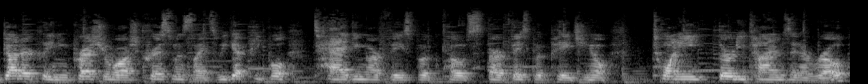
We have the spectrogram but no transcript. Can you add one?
gutter cleaning, pressure wash, Christmas lights. We get people tagging our Facebook posts, our Facebook page, you know, 20, 30 times in a row.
